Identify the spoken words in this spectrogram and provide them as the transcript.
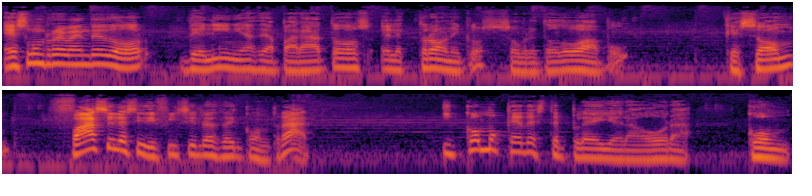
es un revendedor de líneas de aparatos electrónicos, sobre todo Apple, que son fáciles y difíciles de encontrar. ¿y cómo queda este player ahora con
